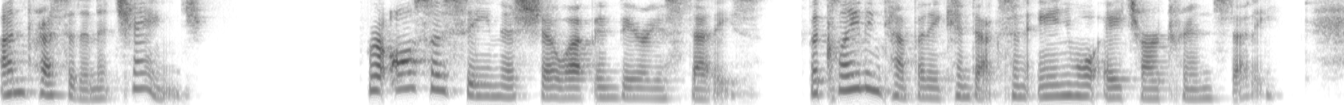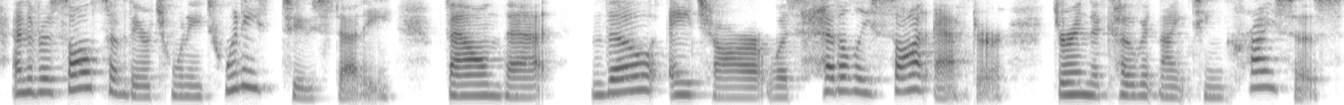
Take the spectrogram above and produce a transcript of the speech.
unprecedented change. We're also seeing this show up in various studies. McLean Company conducts an annual HR trend study, and the results of their 2022 study found that though HR was heavily sought after during the COVID 19 crisis,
